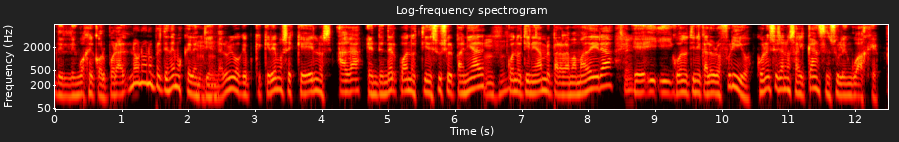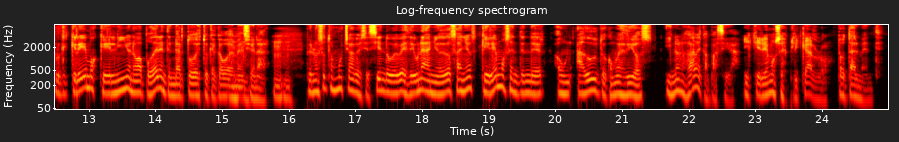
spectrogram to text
del lenguaje corporal. No, no, no pretendemos que él entienda. Lo único que, queremos es que él nos haga entender cuándo tiene sucio el pañal, cuándo tiene hambre para la mamadera eh, y, cuándo tiene calor o frío. Con eso ya nos alcanza en su lenguaje, porque creemos que el niño no va a poder entender todo esto que acabo de mencionar. Pero nosotros muchas veces, siendo bebés de un año, de dos años, queremos entender a un adulto como es Dios y no nos da la capacidad. Y queremos explicarlo. Totalmente.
